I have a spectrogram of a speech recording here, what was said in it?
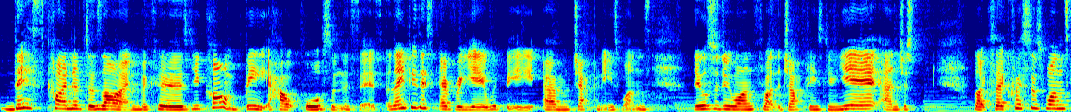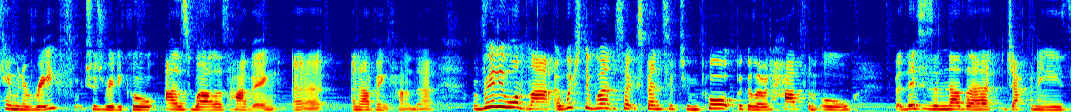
This kind of design because you can't beat how awesome this is. And they do this every year with the um, Japanese ones. They also do one for like the Japanese New Year and just like their Christmas ones came in a wreath, which was really cool, as well as having uh, an advent calendar. I really want that. I wish they weren't so expensive to import because I would have them all. But this is another Japanese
